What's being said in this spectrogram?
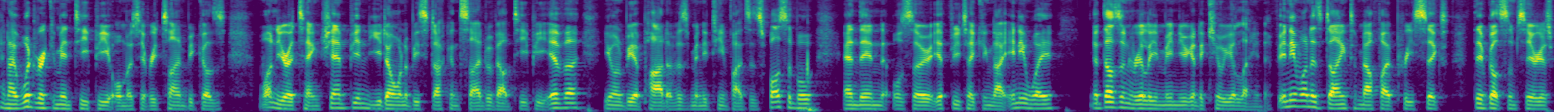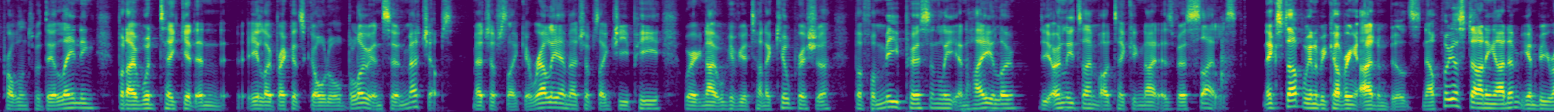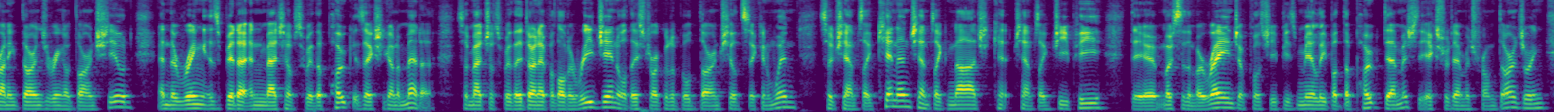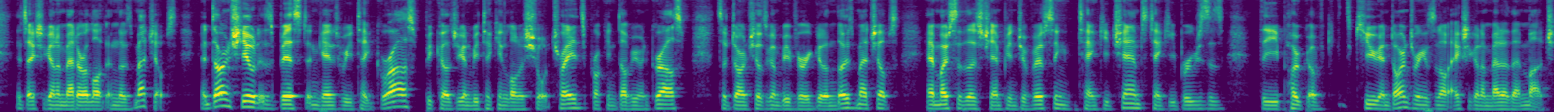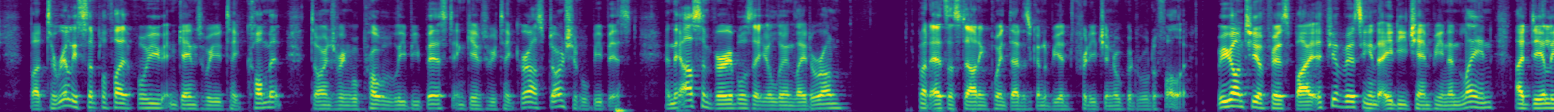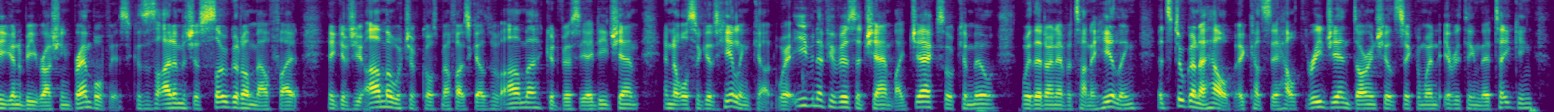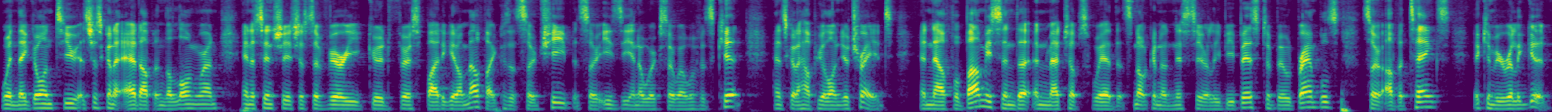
And I would recommend TP almost every time because, one, you're a tank champion, you don't want to be stuck inside without TP ever, you want to be a part of as many team fights as possible, and then also, if you take Ignite anyway, it doesn't really mean you're going to kill your lane. If anyone is dying to Malphite pre-6, they've got some serious problems with their laning, but I would take it in elo brackets gold or below in certain matchups. Matchups like Irelia, matchups like GP, where Ignite will give you a ton of kill pressure, but for me personally in high elo, the only time I'd take Ignite is versus Sylas. Next up, we're going to be covering item builds. Now, for your starting item, you're going to be running Doran's Ring or Doran's Shield, and the Ring is better in matchups where the poke is actually going to matter. So matchups where they don't have a lot of regen or they struggle to build Doran's Shield second wind. So champs like Kennen, champs like Narch, champs like GP, they're, most of them are range. Of course, GP is melee, but the poke damage, the extra damage from Doran's Ring, is actually going to matter a lot in those matchups. And Doran's Shield is best in games where you take Grasp, because you're going to be taking a lot of short trades, procking W and Grasp. So Doran's Shield is going to be very good in those matchups. And most of those champions you're versing, tanky champs, tanky bruises, the poke of Q and Doran's Ring is not actually going to matter that much. But to really simplify it for you, in games where you take Comet, Doran's Ring will probably be best. In games where you take Grasp, Doran's Shield will be best. And there are some variables that you'll learn later on, but as a starting point, that is going to be a pretty general good rule to follow. We go on to your first buy. If you're versing an AD champion in lane, ideally you're going to be rushing Bramble Vest, because this item is just so good on Malphite. It gives you armor, which of course Malphite scales with armor, good versus the AD champ, and it also gives healing cut, where even if you verse a champ like Jax or Camille, where they don't have a ton of healing, it's still going to help. It cuts their health regen, Doran shield second wind, everything they're taking. When they go onto you, it's just going to add up in the long run, and essentially it's just a very good first buy to get on Malphite, because it's so cheap, it's so easy, and it works so well with its kit, and it's going to help you along your trades. And now for Bami's Cinder in matchups where that's not going to necessarily be best to build brambles, so other tanks, it can be really good.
